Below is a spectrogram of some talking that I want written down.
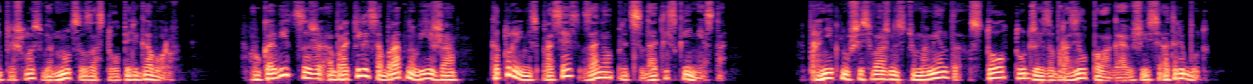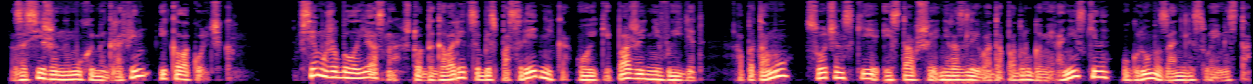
и пришлось вернуться за стол переговоров. Рукавицы же обратились обратно в ежа, который, не спросясь, занял председательское место. Проникнувшись важностью момента, стол тут же изобразил полагающийся атрибут. Засиженный мухами графин и колокольчик. Всем уже было ясно, что договориться без посредника у экипажей не выйдет — а потому сочинские и ставшие не разлей вода подругами Анискины угрюмо заняли свои места.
